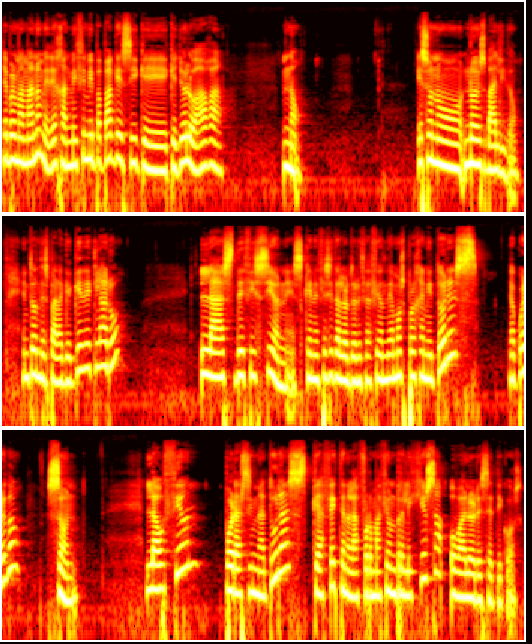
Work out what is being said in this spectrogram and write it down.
Ya, pero mamá no me dejan. Me dice mi papá que sí, que, yo lo haga. No. Eso no, no es válido. Entonces, para que quede claro, las decisiones que necesitan la autorización de ambos progenitores, ¿de acuerdo? Son la opción por asignaturas que afecten a la formación religiosa o valores éticos.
